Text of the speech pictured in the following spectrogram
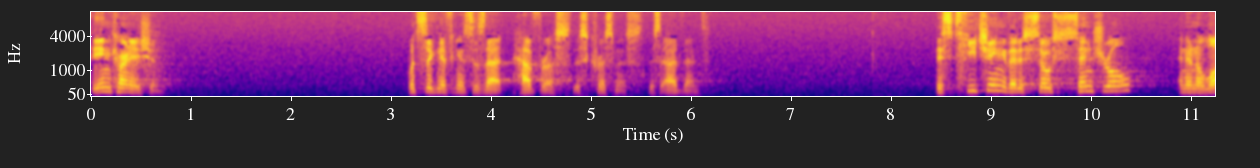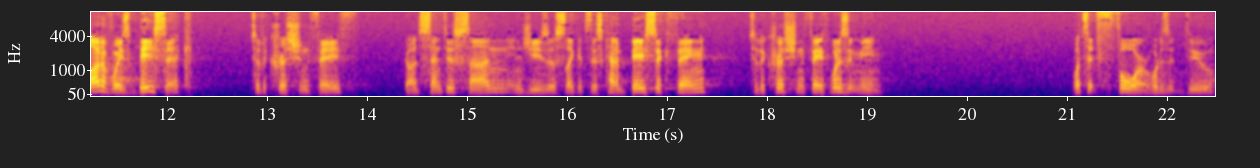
the incarnation. What significance does that have for us this Christmas, this Advent? This teaching that is so central and in a lot of ways basic to the Christian faith. God sent his son in Jesus, like it's this kind of basic thing to the Christian faith. What does it mean? What's it for? What does it do?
